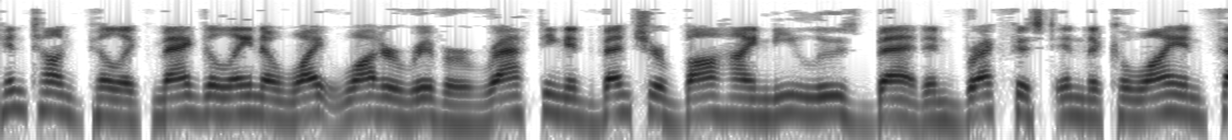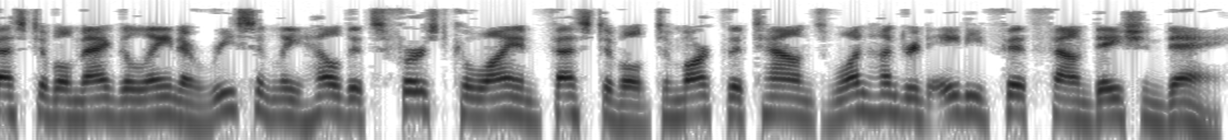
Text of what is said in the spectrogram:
Pintong Pilak Magdalena White Water River Rafting Adventure Bahay Ni Luz Bed and Breakfast in the Kawayan Festival Magdalena recently held its first Kawayan Festival to mark the town's 185th Foundation Day.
